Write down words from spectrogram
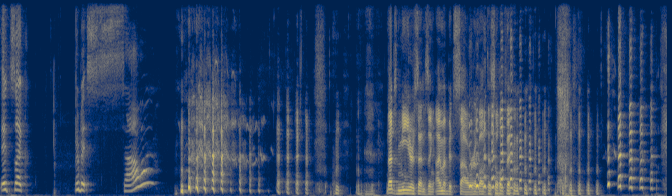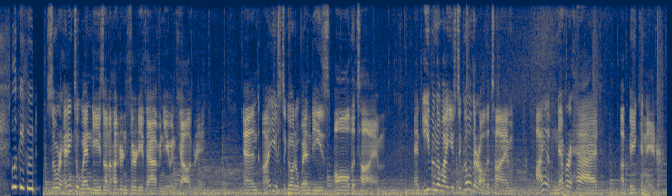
It's like a bit sour. That's me you're sensing. I'm a bit sour about this whole thing. Flukey Food. so we're heading to Wendy's on 130th Avenue in Calgary. And I used to go to Wendy's all the time. And even though I used to go there all the time, I have never had a Baconator.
